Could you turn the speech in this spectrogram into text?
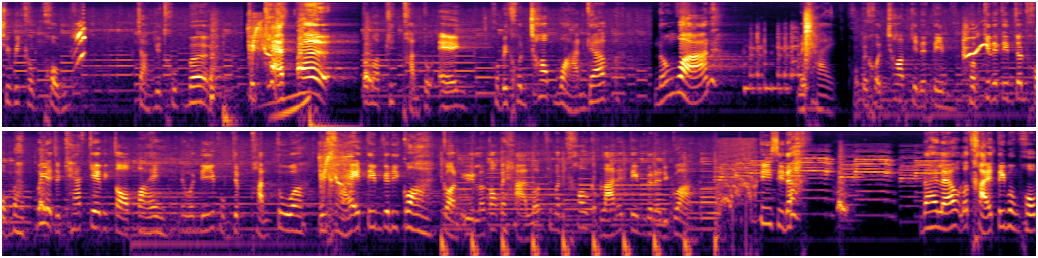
ชีวิตของผม จากยูทูบเบอร์เป็นแคสเตอร์ต้องมาพลิกผันตัวเอง ผมเป็นคนชอบหวานครับ น้องหวาน ไม่ใช่ ผมเป็นคนชอบกินไอติม ผมกินไอติมจนผมแบบไม่อยากจะแคสเกมอีกต่อไป ในวันนี้ผมจะผันตัวไปขายไอติมกันดีกว่า ก่อนอื่นเราต้องไปหารถที่มันเข้ากับร้านไอติมกันเลยดีกว่าดีสินะ ได้แล้วรถขายไอติมของผม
